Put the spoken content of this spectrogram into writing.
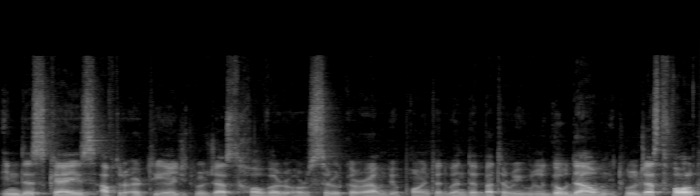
In this case, after RTH, it will just hover or circle around your point, and when the battery will go down, it will just fall.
